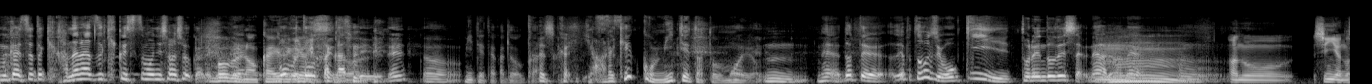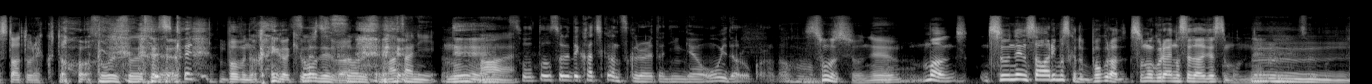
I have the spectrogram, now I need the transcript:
迎えするとき必ず聞く質問にしましょうかね。ボブの絵画ボブ通ったかっていうね、う。ん、見てたかどうか。確かに。いやあれ結構見てたと思うよ。うん。ね、だってやっぱ当時大きいトレンドでしたよねあれはね、うん。うん。あの、深夜のスタートレックと、そうですそうです。ボブの絵画教そうです室は。そうです。まさに。ねえ。はい。相当それで価値観作られた人間は多いだろうからな、そうですよね。まあ、数年差はありますけど、僕らそのぐらいの世代ですもんね。うん。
